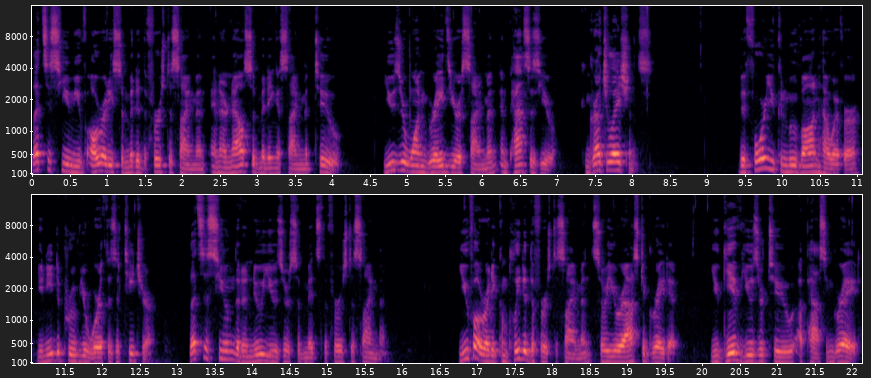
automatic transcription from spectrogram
Let's assume you've already submitted the first assignment and are now submitting assignment 2. User 1 grades your assignment and passes you. Congratulations! Before you can move on, however, you need to prove your worth as a teacher. Let's assume that a new user submits the first assignment. You've already completed the first assignment, so you are asked to grade it. You give user 2 a passing grade.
